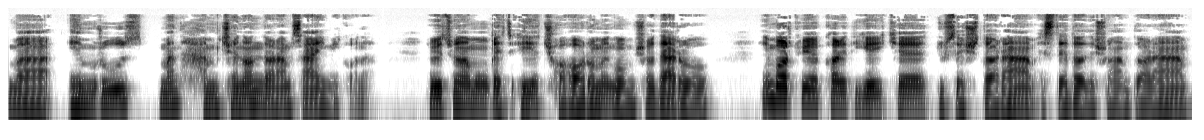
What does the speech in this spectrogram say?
و امروز من همچنان دارم سعی می‌کنم. بتونم اون قطعه چهارم گم شده رو این بار توی کار دیگه ای که دوستش دارم استعدادش رو هم دارم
